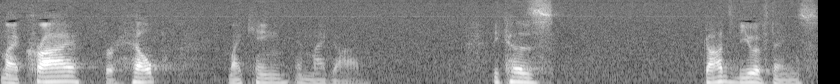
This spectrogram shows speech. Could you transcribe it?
my cry for help, my King and my God. Because God's view of things,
